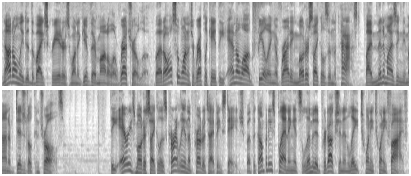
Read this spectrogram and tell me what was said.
Not only did the bike's creators want to give their model a retro look, but also wanted to replicate the analog feeling of riding motorcycles in the past by minimizing the amount of digital controls. The Aries motorcycle is currently in the prototyping stage, but the company's planning its limited production in late 2025.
